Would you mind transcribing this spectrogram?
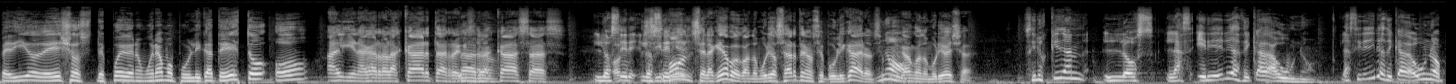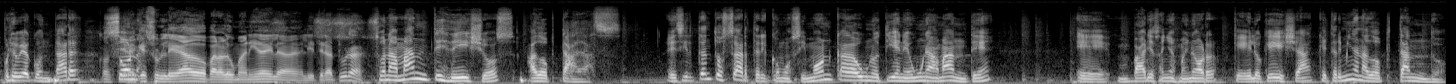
pedido de ellos después de que nos muramos, publicate esto? ¿O Alguien agarra las cartas, revisa Claro. las casas. Los, O- here- los Simón se la queda porque cuando murió Sartre no se publicaron, se No. publicaron cuando murió ella. se nos quedan los, las herederas de cada uno. Las herederas de cada uno, pues les voy a contar, ¿Consideran son, que es un legado para la humanidad y la literatura? son amantes de ellos adoptadas. Es decir, tanto Sartre como Simón, cada uno tiene una amante, eh, varios años menor que él o que ella, que terminan adoptando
